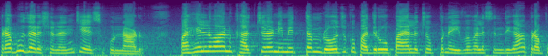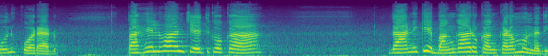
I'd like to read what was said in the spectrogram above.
ప్రభు దర్శనం చేసుకున్నాడు. పహిల్వాన్ ఖర్చుల నిమిత్తం రోజుకు పది రూపాయల చొప్పున ఇవ్వవలసిందిగా ప్రభువుని కోరాడు. పహిల్వాన్ చేతికి ఒక దానికి బంగారు కంకణం ఉన్నది.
